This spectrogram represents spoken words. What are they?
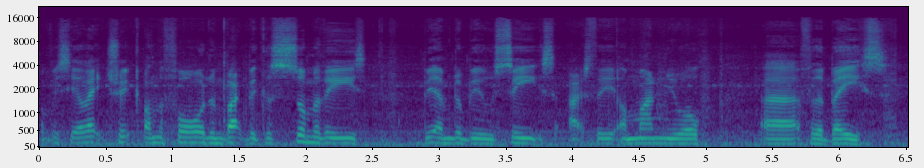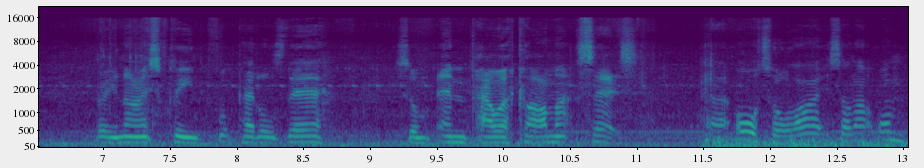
obviously electric on the forward and back because some of these BMW seats actually are manual uh, for the base. Very nice clean foot pedals there. Some M-Power car mat sets. Uh, auto lights on that one.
